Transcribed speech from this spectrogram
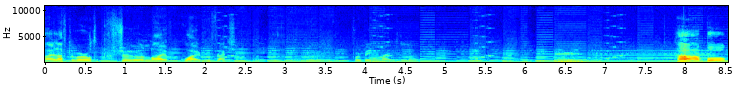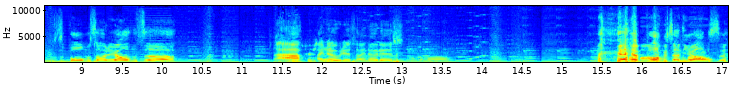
I left the world to pursue a life of quiet reflection. Hmm, forbidden mind to learn. Hmm. Ha! Bombs! Bombs are the answer! Ah! I know this, I know this! Come on. Come on, bombs are the bro. answer!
